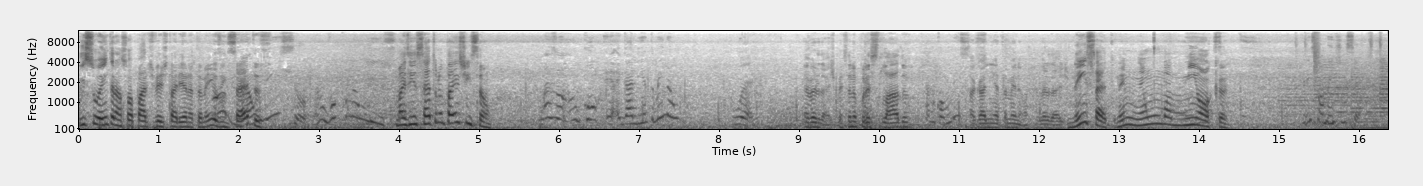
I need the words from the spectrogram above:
Isso entra na sua parte vegetariana também, os insetos? É um lixo. Eu não vou comer um lixo. Mas inseto não tá em extinção. Mas eu não como. é, Galinha também não. Ué, É verdade. Pensando por esse lado, eu não como bicho. a galinha também não. É verdade. Nem inseto, nem, nem uma minhoca. Principalmente insetos.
